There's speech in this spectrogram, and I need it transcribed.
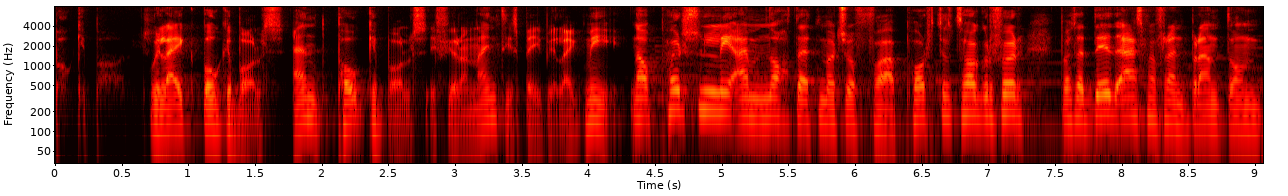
Pokeballs. We like Pokeballs and Pokeballs if you're a 90s baby like me. Now, personally, I'm not that much of a portrait photographer, but I did ask my friend Brandon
